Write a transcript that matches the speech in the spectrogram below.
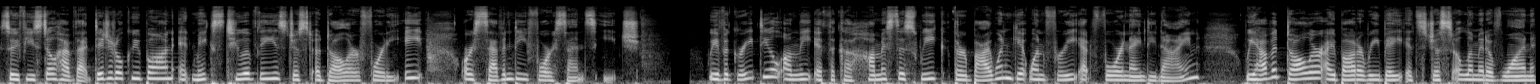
So if you still have that digital coupon, it makes two of these just $1.48 or 74 cents each. We have a great deal on the Ithaca hummus this week. They're buy one, get one free at $4.99. We have a dollar Ibotta rebate. It's just a limit of one,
